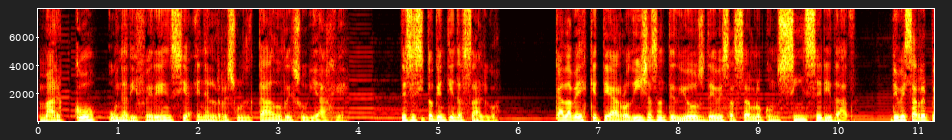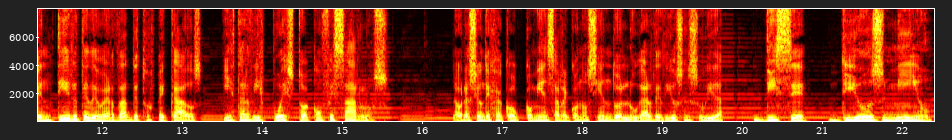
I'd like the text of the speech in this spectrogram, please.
marcó una diferencia en el resultado de su viaje. Necesito que entiendas algo. Cada vez que te arrodillas ante Dios debes hacerlo con sinceridad Debes arrepentirte de verdad de tus pecados y estar dispuesto a confesarlos. La oración de Jacob comienza reconociendo el lugar de Dios en su vida. Dice, Dios mío,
